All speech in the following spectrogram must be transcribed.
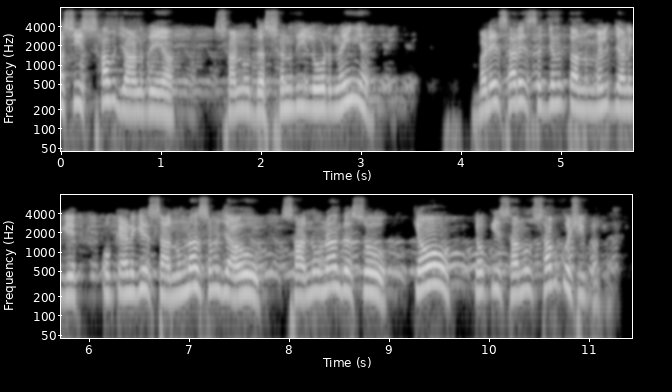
ਅਸੀਂ ਸਭ ਜਾਣਦੇ ਹਾਂ। ਸਾਨੂੰ ਦੱਸਣ ਦੀ ਲੋੜ ਨਹੀਂ ਹੈ। ਬੜੇ ਸਾਰੇ ਸੱਜਣ ਤੁਹਾਨੂੰ ਮਿਲ ਜਾਣਗੇ। ਉਹ ਕਹਿਣਗੇ, ਸਾਨੂੰ ਨਾ ਸਮਝਾਓ, ਸਾਨੂੰ ਨਾ ਦੱਸੋ। ਕਿਉਂ? ਕਿਉਂਕਿ ਸਾਨੂੰ ਸਭ ਕੁਝ ਹੀ ਪਤਾ ਹੈ।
